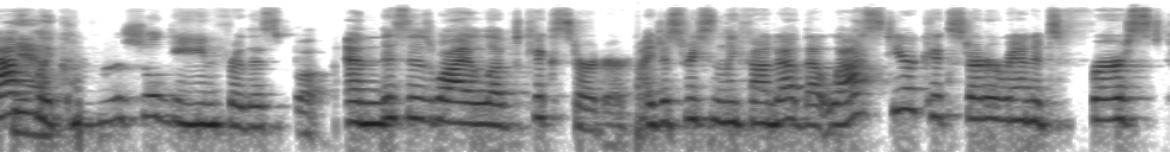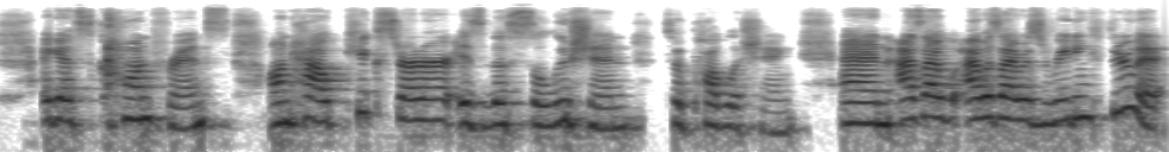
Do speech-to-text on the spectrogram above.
exactly yeah. commercial gain for this book. And this is why I loved Kickstarter. I just recently found out that last year Kickstarter ran its first, I guess, conference on how Kickstarter is the solution to publishing. And as I, as I was reading through it,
